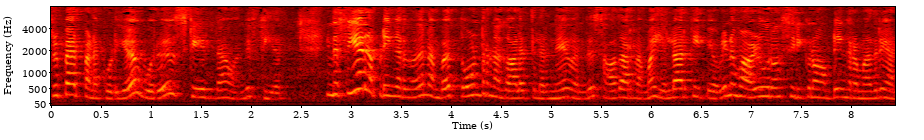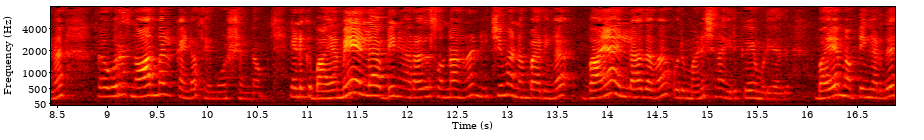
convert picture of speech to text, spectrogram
ப்ரிப்பேர் பண்ணக்கூடிய ஒரு ஸ்டேட் தான் வந்து ஃபியர் இந்த ஃபியர் அப்படிங்கிறது வந்து நம்ம தோன்றின காலத்துலேருந்தே வந்து சாதாரணமாக எல்லாருக்கும் இப்போ எப்படி நம்ம அழுகுறோம் சிரிக்கிறோம் அப்படிங்கிற மாதிரியான ஒரு நார்மல் கைண்ட் ஆஃப் எமோஷன் தான். எனக்கு பயமே இல்லை அப்படின்னு யாராவது சொன்னாங்கன்னா நிச்சயமாக நம்பாதீங்க. பயம் இல்லாதவன் ஒரு மனுஷனாக இருக்கவே முடியாது. பயம் அப்படிங்கிறது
